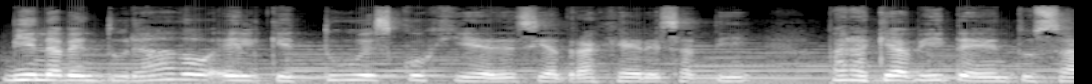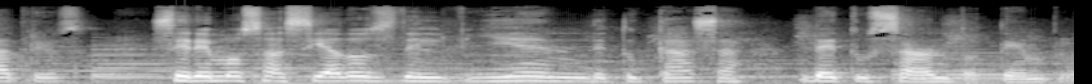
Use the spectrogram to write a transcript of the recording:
Bienaventurado el que tú escogieres y atrajeres a ti, para que habite en tus atrios. Seremos saciados del bien de tu casa de tu santo templo.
